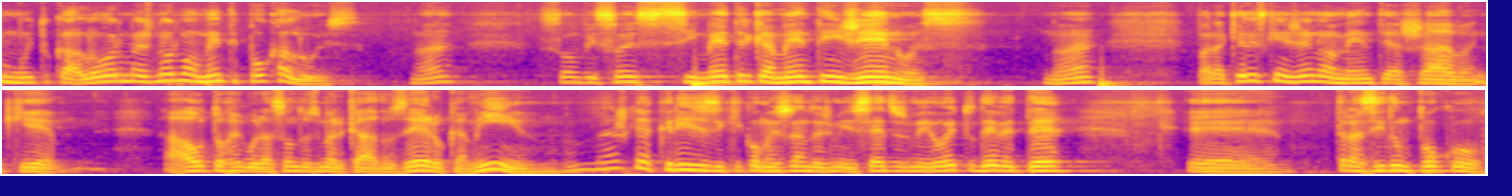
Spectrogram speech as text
muito calor, mas normalmente pouca luz. Né? São visões simetricamente ingênuas. Né? Para aqueles que ingenuamente achavam que a autorregulação dos mercados era o caminho, acho que a crise que começou em 2007, 2008 deve ter é, trazido um pouco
